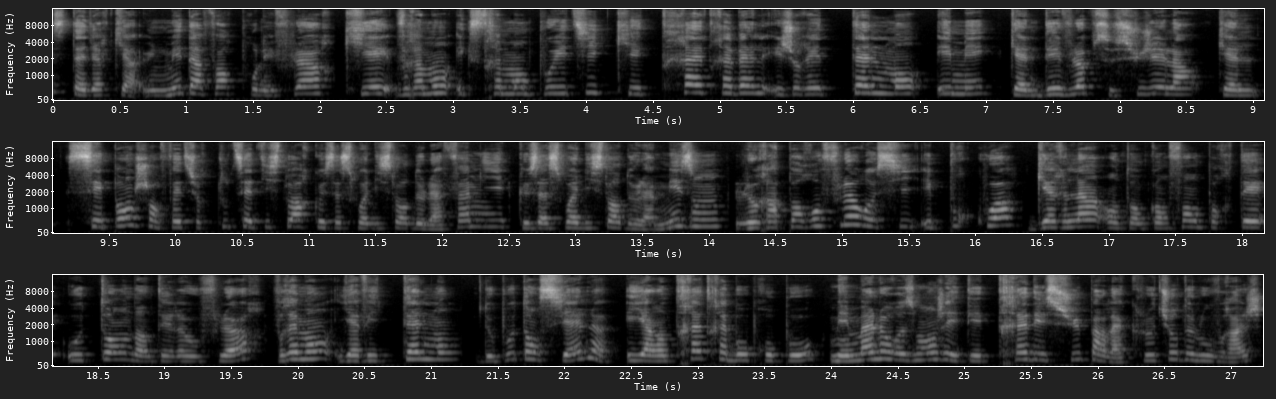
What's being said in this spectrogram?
c'est-à-dire qu'il y a une métaphore pour les fleurs qui est vraiment extrêmement poétique, qui est très très belle et j'aurais tellement aimé qu'elle développe ce sujet-là, qu'elle s'épanche en fait sur toute cette histoire, que ça soit l'histoire de la famille, que ça soit l'histoire de la maison, le rapport aux fleurs aussi, et pourquoi Guerlain en tant qu'enfant portait autant d'intérêt aux fleurs. Vraiment, il y avait tellement de potentiel et il y a un très très beau propos, mais malheureusement j'ai été très déçue par la clôture de l'ouvrage.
